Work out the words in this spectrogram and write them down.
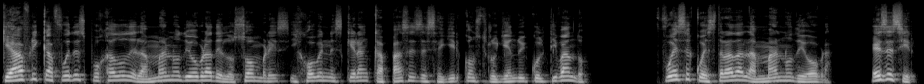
que África fue despojado de la mano de obra de los hombres y jóvenes que eran capaces de seguir construyendo y cultivando. Fue secuestrada la mano de obra. Es decir,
